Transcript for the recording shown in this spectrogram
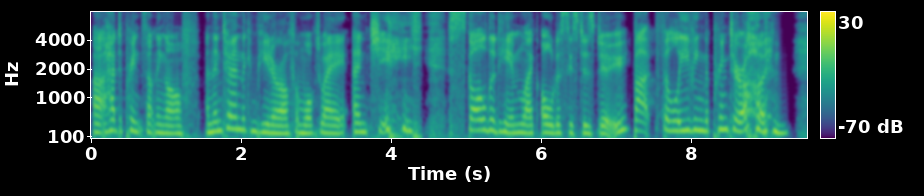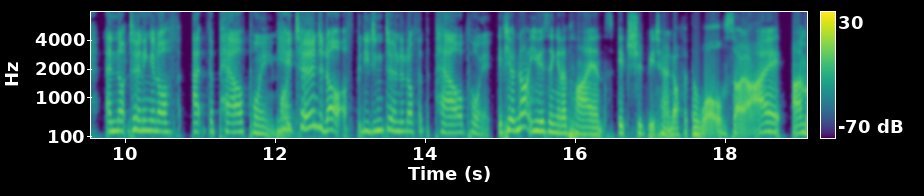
uh, had to print something off and then turned the computer off and walked away. And she scolded him like older sisters do, but for leaving the printer on and not turning it off at the power point. He turned it off, but he didn't turn it off at the power point. If you're not using an appliance, it should be turned off at the wall. So I, I'm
